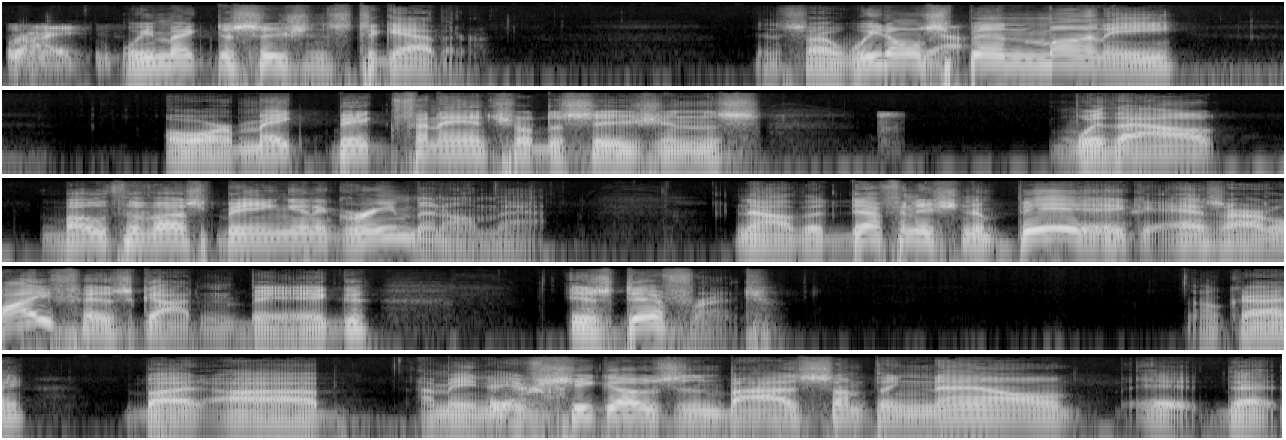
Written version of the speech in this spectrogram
Right. We make decisions together. And so we don't Yeah. spend money or make big financial decisions without both of us being in agreement on that. Now, the definition of big, as our life has gotten big, is different. Okay? But, uh, I mean, if she goes and buys something now it, that,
